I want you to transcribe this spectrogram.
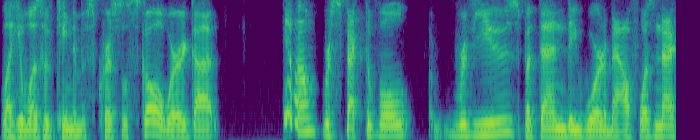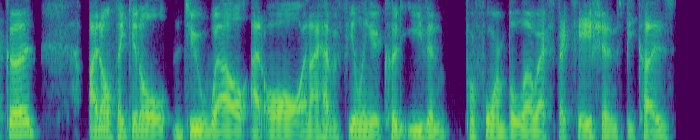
like it was with Kingdom of Crystal Skull, where it got, you know, respectable reviews, but then the word of mouth wasn't that good. I don't think it'll do well at all. And I have a feeling it could even perform below expectations because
